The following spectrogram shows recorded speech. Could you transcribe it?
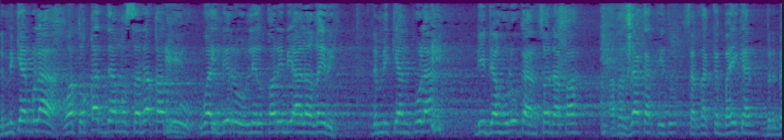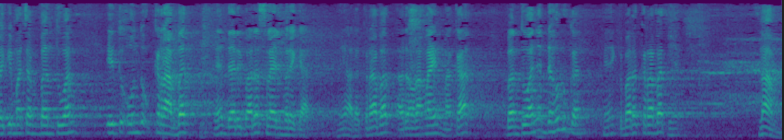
demikian pula wa tuqaddamu sadaqatu wal birru lil qaribi ala ghairi. Demikian pula didahulukan sedekah atau zakat itu serta kebaikan berbagai macam bantuan itu untuk kerabat ya, daripada selain mereka ya, ada kerabat, ada orang lain, maka bantuannya dahulukan ya, kepada kerabatnya. Naam.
